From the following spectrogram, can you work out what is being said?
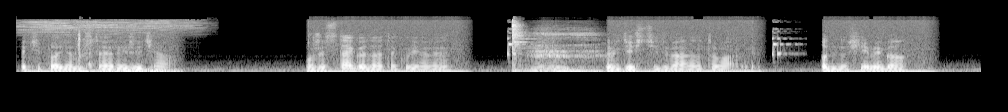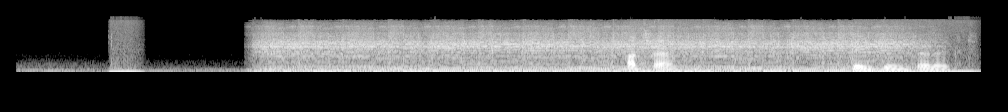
Trzeci poziom 4 życia. Może z tego zaatakujemy? 42, no to ładnie. Podnosimy go. Patrzę. 5 do intelekt.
